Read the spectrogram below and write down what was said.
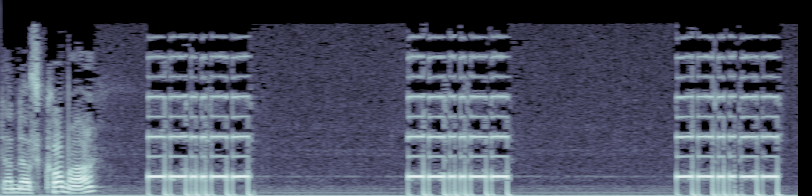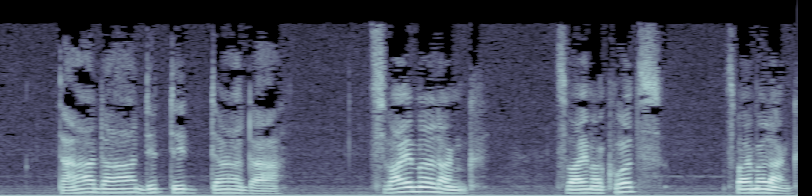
Dann das Komma. Da, da, dit, dit, da, da. Zweimal lang. Zweimal kurz. Zweimal lang.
